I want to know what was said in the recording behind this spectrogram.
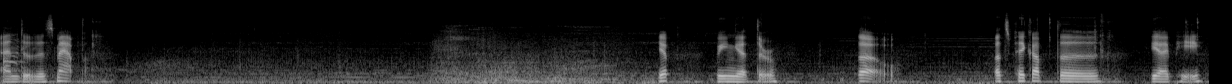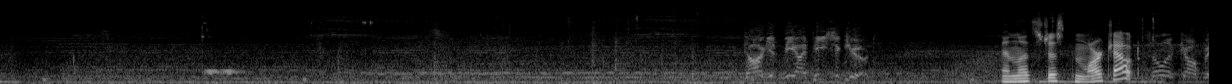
end of this map. We can get through. So, let's pick up the VIP. Target VIP secured. And let's just march out. Solid copy.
